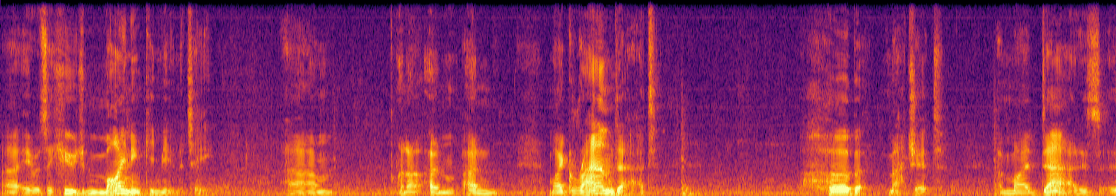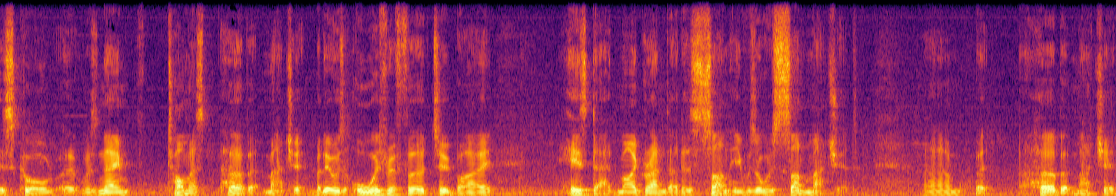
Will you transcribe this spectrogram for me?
Uh, it was a huge mining community, um, and, I, and and my granddad Herbert Matchett, and my dad is is called uh, was named Thomas Herbert Matchett, but it was always referred to by his dad, my granddad, as son. He was always son Matchett. Um, but Herbert Matchett,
